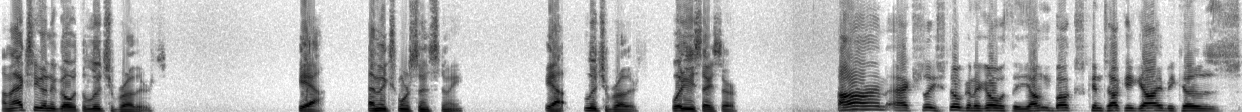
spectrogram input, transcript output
I'm actually going to go with the Lucha Brothers. Yeah, that makes more sense to me. Yeah, Lucha Brothers. What do you say, sir? I'm actually still going to go with the Young Bucks Kentucky guy because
